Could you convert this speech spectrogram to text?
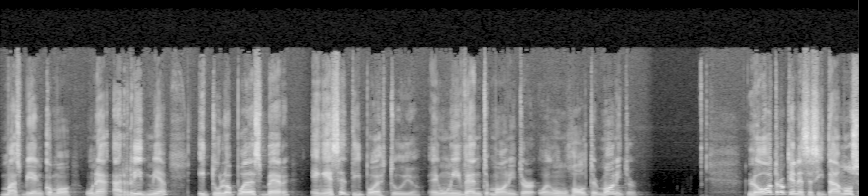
más bien como una arritmia y tú lo puedes ver en ese tipo de estudio, en un event monitor o en un Holter monitor. Lo otro que necesitamos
